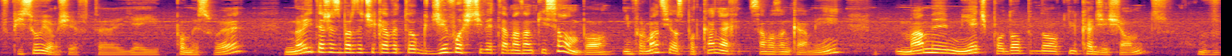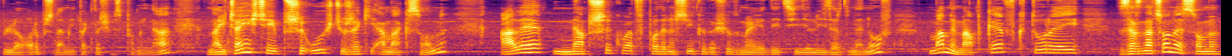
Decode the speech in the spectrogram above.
wpisują się w te jej pomysły. No i też jest bardzo ciekawe to, gdzie właściwie te Amazonki są, bo informacje o spotkaniach z Amazonkami mamy mieć podobno kilkadziesiąt w lore, przynajmniej tak to się wspomina. Najczęściej przy ujściu rzeki Amaxon, ale na przykład w podręczniku do siódmej edycji Lizardmenów mamy mapkę, w której Zaznaczone są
